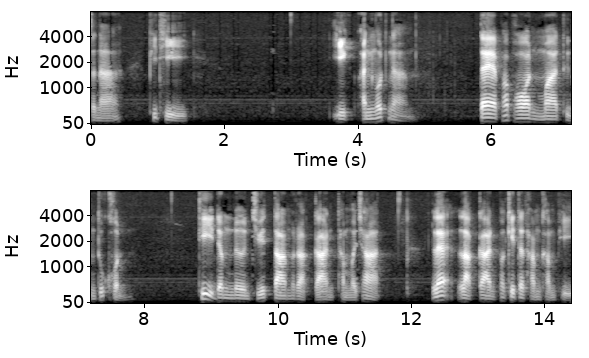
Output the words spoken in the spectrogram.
สนา พิธี อีกอันงดงาม แต่พระพรมาถึงทุกคน ที่ดำเนินชีวิตตามหลักการธรรมชาติ และหลักการพระคิตธรรมคัมภี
